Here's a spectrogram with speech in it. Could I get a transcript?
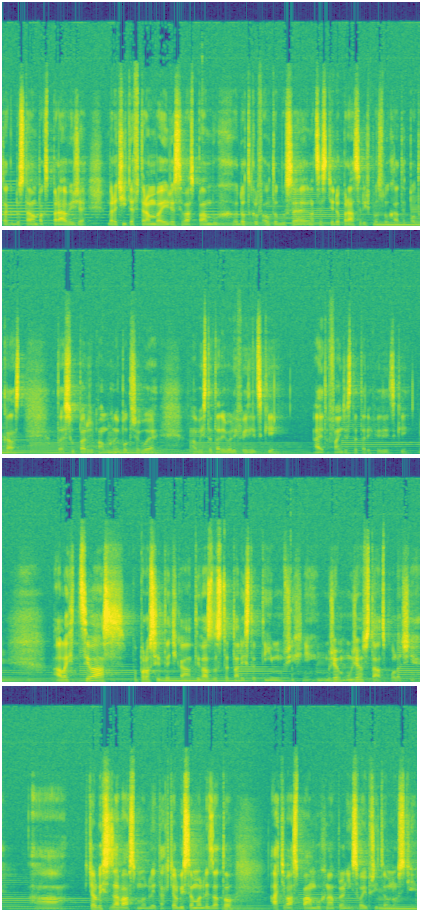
tak dostávám pak zprávy, že brečíte v tramvaji, že se vás pán Bůh dotkl v autobuse na cestě do práce, když posloucháte podcast. A to je super, že pán Bůh nepotřebuje, abyste tady byli fyzicky. A je to fajn, že jste tady fyzicky. Ale chci vás poprosit teďka, ty vás, jste tady, jste tým všichni. Můžeme můžem vstát společně. A chtěl bych se za vás modlit a chtěl bych se modlit za to, ať vás Pán Bůh naplní svojí přítomností.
